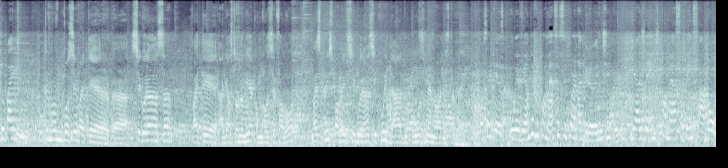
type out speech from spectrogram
do bailinho. O que você vai ter uh, segurança, vai ter a gastronomia, como você falou, mas principalmente segurança e cuidado com os menores também. Com certeza. O evento ele começa a se tornar grande e a gente começa a pensar, bom,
